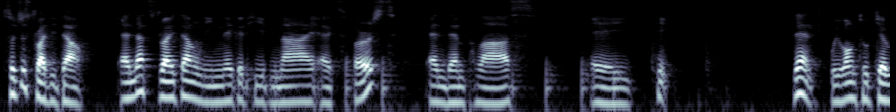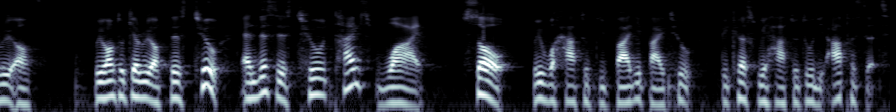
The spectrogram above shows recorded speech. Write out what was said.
So just write it down. And let's write down the negative 9x first and then plus 18. Then we want to get rid of we want to get rid of this 2 and this is 2 times y. So we will have to divide it by 2 because we have to do the opposite.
